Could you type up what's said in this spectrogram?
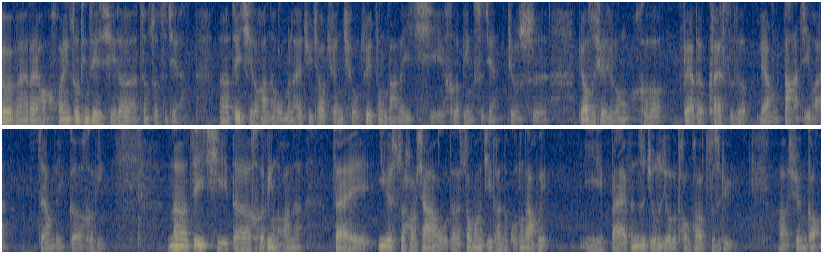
各位朋友，大家好，欢迎收听这一期的正说之见。那这一期的话呢，我们来聚焦全球最重大的一起合并事件，就是标致雪铁龙和菲亚特克莱斯勒两大集团这样的一个合并。那这一起的合并的话呢，在一月四号下午的双方集团的股东大会，以百分之九十九的投票支持率啊宣告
